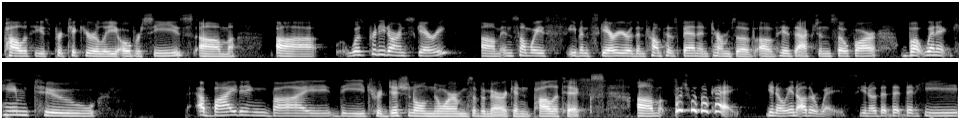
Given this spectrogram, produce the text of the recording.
policies, particularly overseas, um, uh, was pretty darn scary um, in some ways even scarier than Trump has been in terms of, of his actions so far. But when it came to abiding by the traditional norms of American politics, um, Bush was okay, you know, in other ways. You know, that, that, that he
